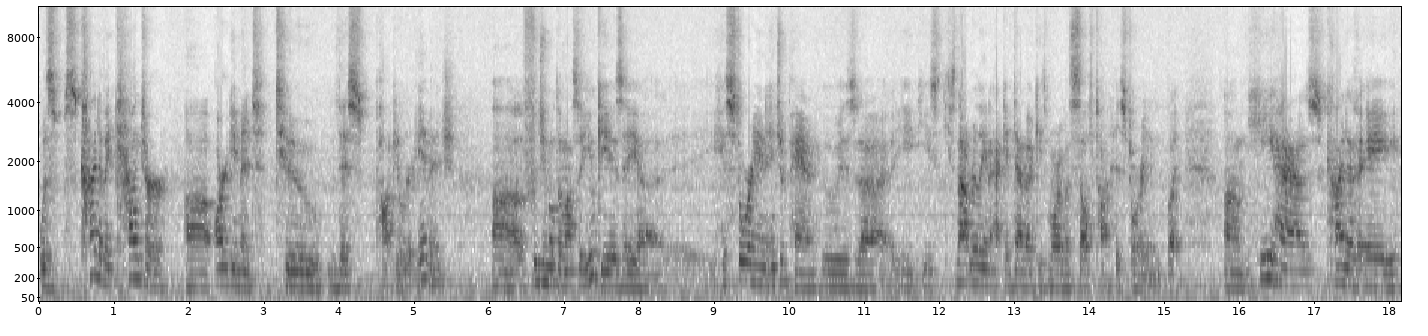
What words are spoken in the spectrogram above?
was kind of a counter uh, argument to this popular image. Uh, Fujimoto Masayuki is a uh, historian in Japan who is uh, he, he's he's not really an academic. He's more of a self-taught historian, but um, he has kind of a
